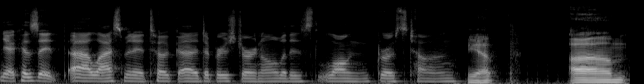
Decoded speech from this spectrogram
yeah, because it uh, last minute took uh, Dipper's journal with his long, gross tongue. Yep. Um,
